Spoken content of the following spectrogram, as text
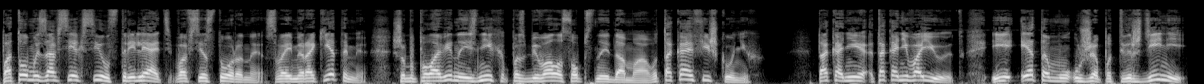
Потом изо всех сил стрелять во все стороны своими ракетами, чтобы половина из них позбивала собственные дома. Вот такая фишка у них. Так они, так они воюют. И этому уже подтверждений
